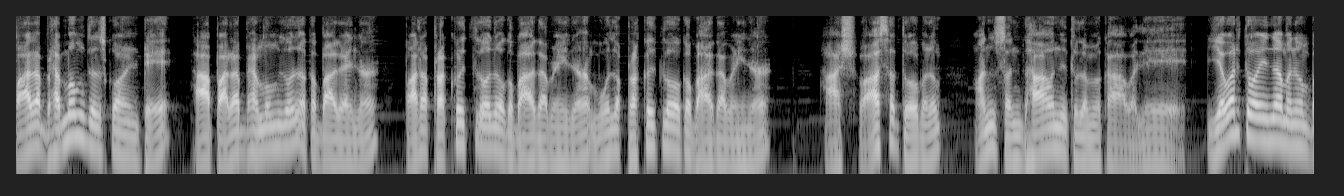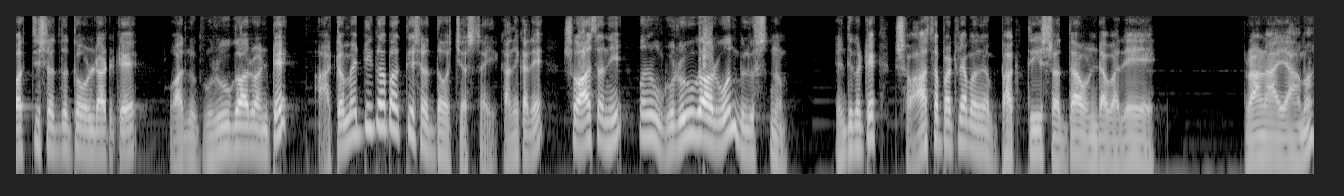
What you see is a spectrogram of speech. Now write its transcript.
పరబ్రహ్మం తెలుసుకోవాలంటే ఆ పరబ్రహ్మంలోని ఒక భాగమైన పర ప్రకృతిలోని ఒక భాగమైన మూల ప్రకృతిలో ఒక భాగమైన ఆ శ్వాసతో మనం అనుసంధానితులము కావాలి. ఎవరితో అయినా మనం భక్తి శ్రద్ధతో ఉండాలంటే వాళ్ళు గురువుగారు అంటే ఆటోమేటిక్గా భక్తి శ్రద్ధ వచ్చేస్తాయి. కనుకనే శ్వాసని మనం గురువుగారు అని పిలుస్తున్నాం. ఎందుకంటే శ్వాస పట్ల మన భక్తి శ్రద్ధ ఉండవలే. ప్రాణాయామ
